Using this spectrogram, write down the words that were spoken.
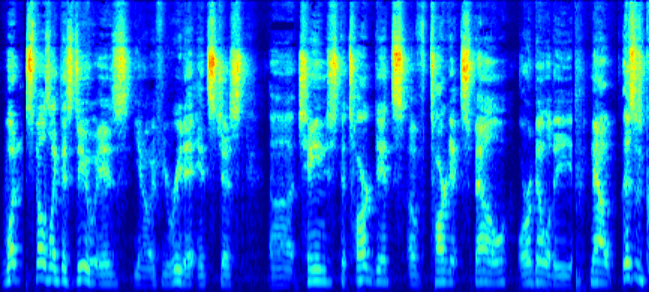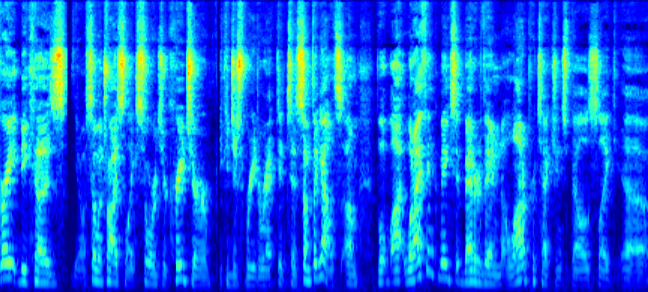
what spells like this do is, you know, if you read it, it's just uh, change the targets of target spell or ability. Now, this is great because you know if someone tries to like swords your creature, you can just redirect it to something else. Um, but what I think makes it better than a lot of protection spells, like uh,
